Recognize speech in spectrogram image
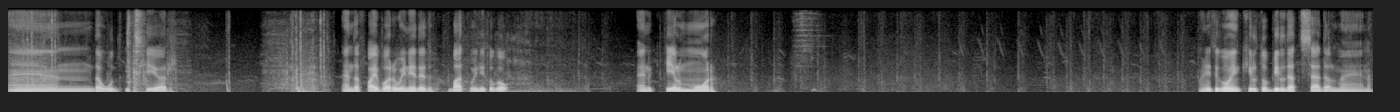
And the wood is here and the fiber we needed but we need to go and kill more. We need to go and kill to build that saddle man.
